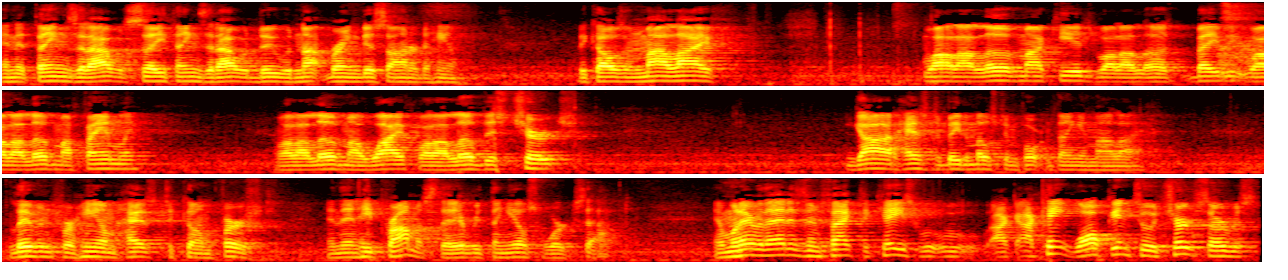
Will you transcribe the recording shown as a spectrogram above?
and that things that I would say, things that I would do, would not bring dishonor to Him. Because in my life, while I love my kids, while I love baby, while I love my family, while I love my wife, while I love this church, God has to be the most important thing in my life. Living for Him has to come first. And then He promised that everything else works out. And whenever that is in fact the case, I can't walk into a church service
